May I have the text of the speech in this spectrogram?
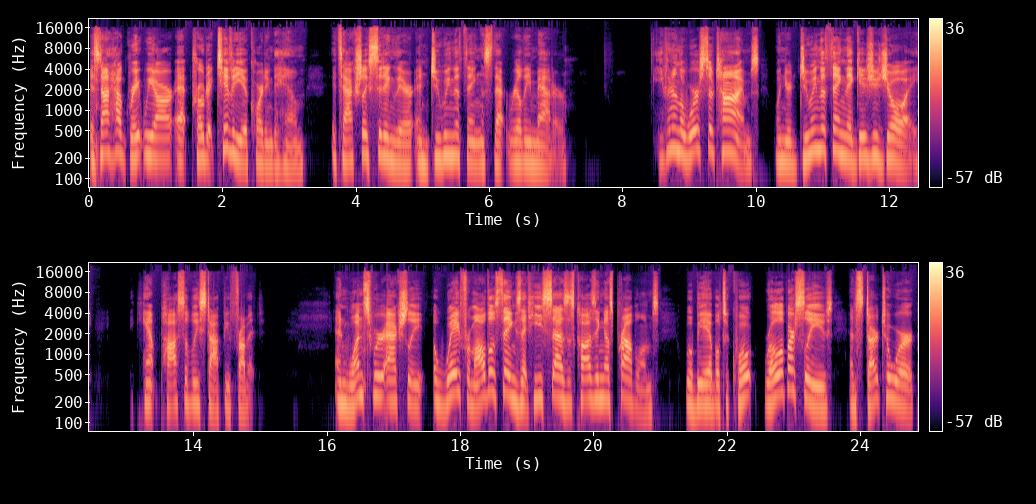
It's not how great we are at productivity, according to him. It's actually sitting there and doing the things that really matter even in the worst of times, when you're doing the thing that gives you joy, it can't possibly stop you from it. And once we're actually away from all those things that he says is causing us problems, we'll be able to quote, roll up our sleeves and start to work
